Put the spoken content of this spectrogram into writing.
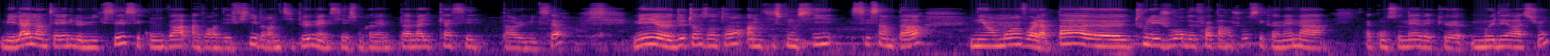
Mais là, l'intérêt de le mixer, c'est qu'on va avoir des fibres un petit peu, même si elles sont quand même pas mal cassées par le mixeur. Mais euh, de temps en temps, un petit smoothie, c'est sympa. Néanmoins, voilà, pas euh, tous les jours, deux fois par jour, c'est quand même à, consommer avec euh, modération.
